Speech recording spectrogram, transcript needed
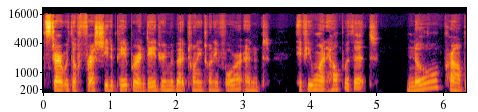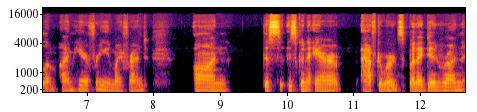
start with a fresh sheet of paper and daydream about 2024. And if you want help with it, no problem. I'm here for you, my friend on this is going to air afterwards, but I did run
